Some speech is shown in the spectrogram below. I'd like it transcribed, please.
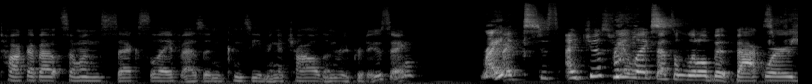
talk about someone's sex life as in conceiving a child and reproducing. Right? I just I just feel like that's a little bit backwards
